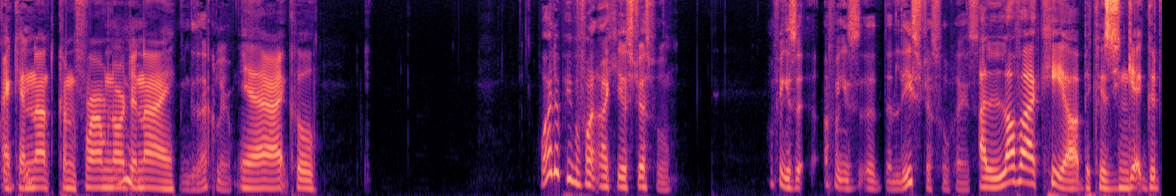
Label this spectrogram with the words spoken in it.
I cannot confirm nor Mm. deny. Exactly. Yeah, all right, cool. Why do people find IKEA stressful? I think it's a, I think it's uh the least stressful place. I love IKEA because you can get good.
